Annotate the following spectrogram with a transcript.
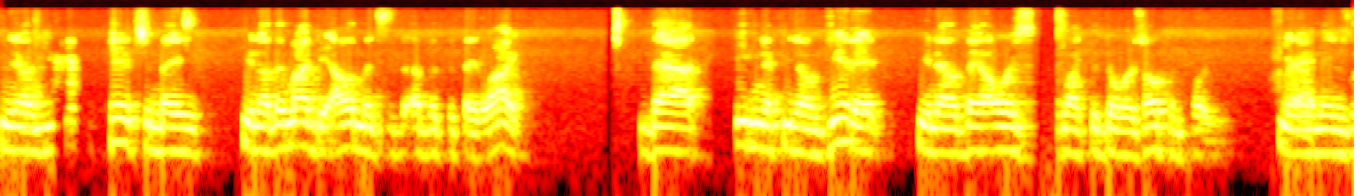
you know, you get the pitch and they you know, there might be elements of it that they like that even if you don't get it, you know, they always like the door is open for you. You right. know what I mean? As,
